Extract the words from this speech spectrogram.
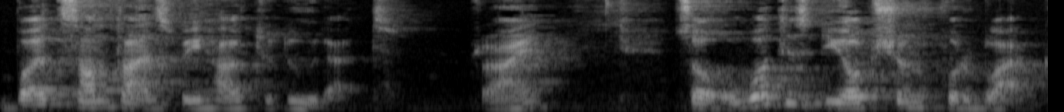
but sometimes we have to do that, right? So what is the option for black?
